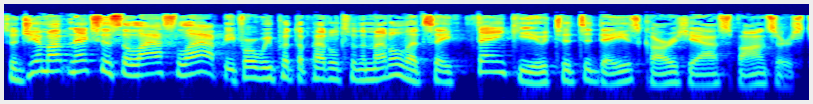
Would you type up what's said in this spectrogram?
So Jim, up next is the last lap. Before we put the pedal to the metal, let's say thank you to today's Cars Yeah sponsors.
